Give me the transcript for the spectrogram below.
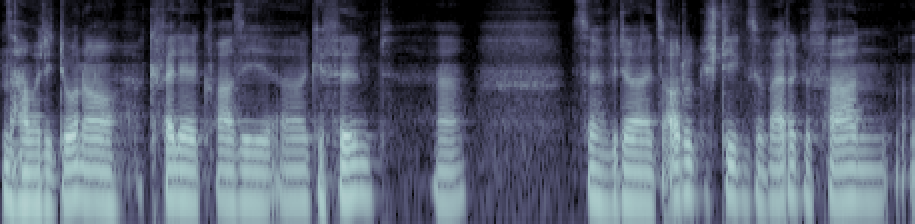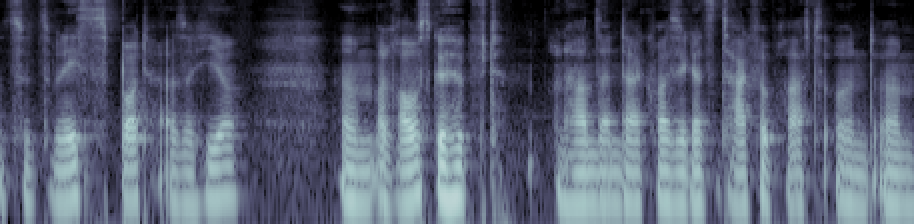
dann haben wir die Donauquelle quasi äh, gefilmt. Ja. Sind wieder ins Auto gestiegen, sind weitergefahren zu, zum nächsten Spot, also hier ähm, rausgehüpft und haben dann da quasi den ganzen Tag verbracht und ähm,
